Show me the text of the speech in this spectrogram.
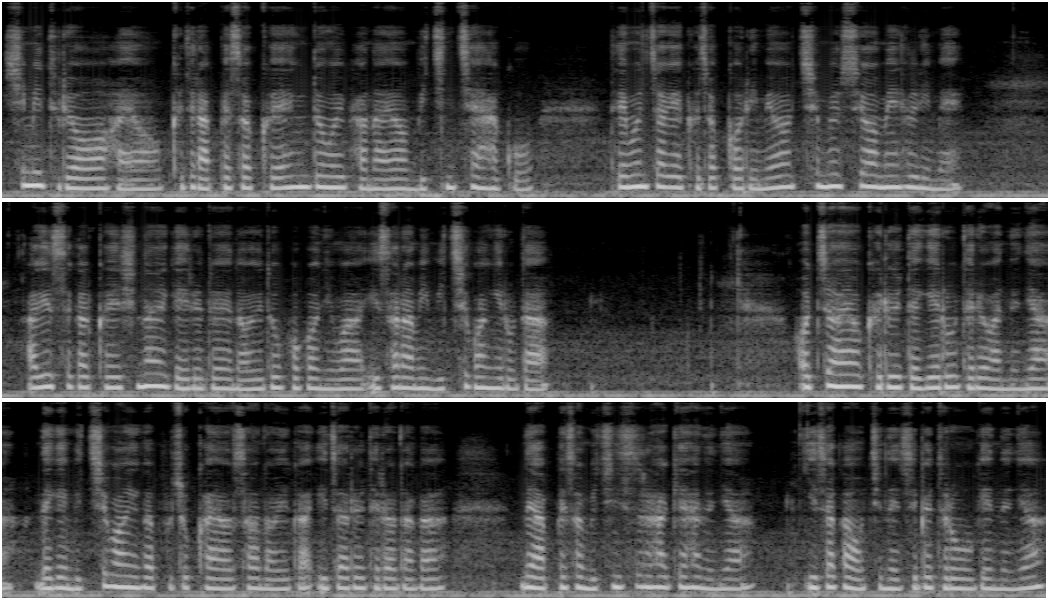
심히 두려워하여 그들 앞에서 그의 행동을 변하여 미친 채 하고 대문짝에 그적거리며 침을 수염에 흘리매 아기스가 그의 신하에게 이르되 너희도 보거니와 이 사람이 미치광이로다. 어찌하여 그를 내게로 데려왔느냐? 내게 미치광이가 부족하여서 너희가 이 자를 데려다가 내 앞에서 미친 짓을 하게 하느냐? 이 자가 어찌 내 집에 들어오겠느냐?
